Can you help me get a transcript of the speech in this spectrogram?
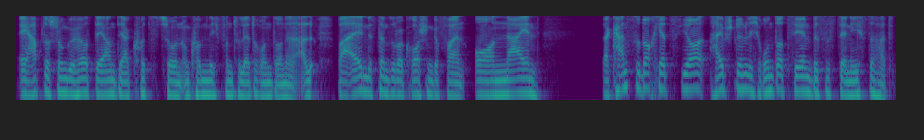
ey, habt ihr schon gehört, der und der kotzt schon und kommt nicht von Toilette runter. Und alle, bei allen ist dann so der Groschen gefallen. Oh nein, da kannst du doch jetzt hier halbstündlich runterzählen, bis es der nächste hat.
